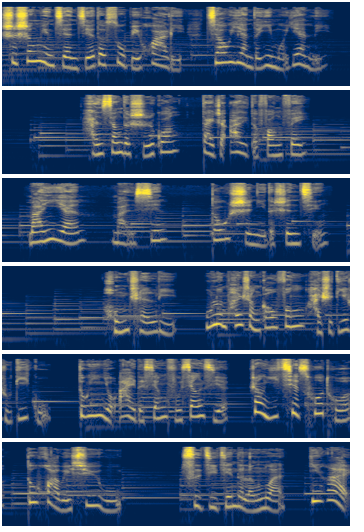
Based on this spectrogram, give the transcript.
是生命简洁的素笔画里娇艳的一抹艳丽。含香的时光带着爱的芳菲，满眼满心都是你的深情。红尘里，无论攀上高峰还是跌入低谷，都因有爱的相扶相携，让一切蹉跎都化为虚无。四季间的冷暖，因爱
